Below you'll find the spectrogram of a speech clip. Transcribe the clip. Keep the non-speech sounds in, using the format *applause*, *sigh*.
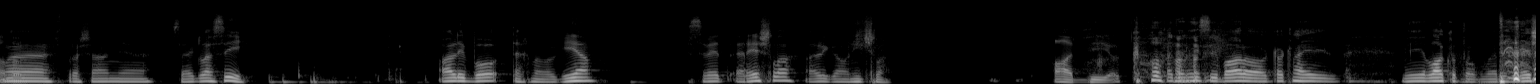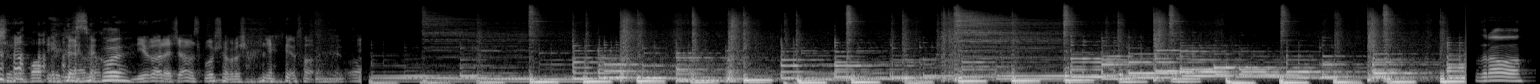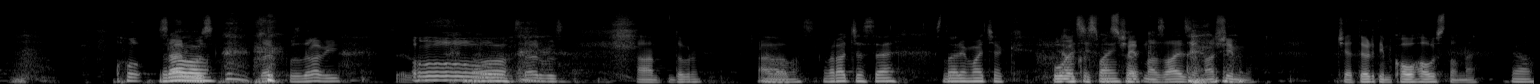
Moje vprašanje se glasi. Ali bo tehnologija svet rešila ali ga uničila? Adijo. *laughs* Kaj ti nisi baro, kak naj mi lahko to rešimo v Afriki. *laughs* ne? Zakaj? Ni bilo rečeno splošno vprašanje. *laughs* *laughs* O, Zdravo. servus. Daj, pozdravi. O. O, servus. A, dobro. Nas. Vrača se, stari maček. Janko smo spet nazaj za našim *laughs* četrtim co-hostom. ne. Ja.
